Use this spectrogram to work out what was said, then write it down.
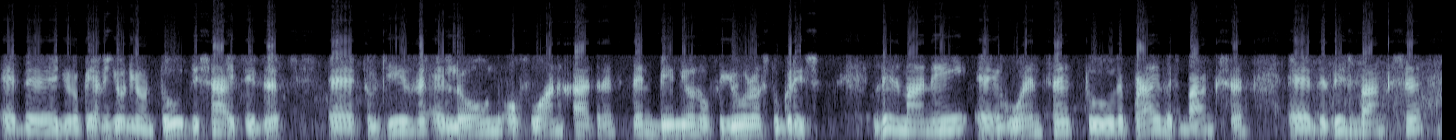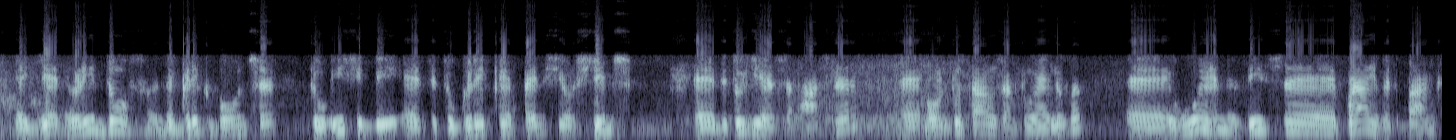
and the European Union too decided uh, to give a loan of 110 billion of euros to Greece. This money went to the private banks, and these banks get rid of the Greek bonds to ECB and to Greek pension schemes. two years after, on 2012, uh, when these uh, private banks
